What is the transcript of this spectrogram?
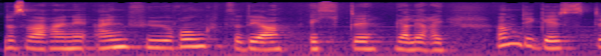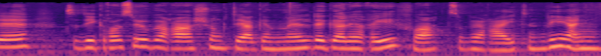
Das war eine Einführung zu der echten Galerie, um die Gäste zu der großen Überraschung der Gemäldegalerie vorzubereiten, wie ein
